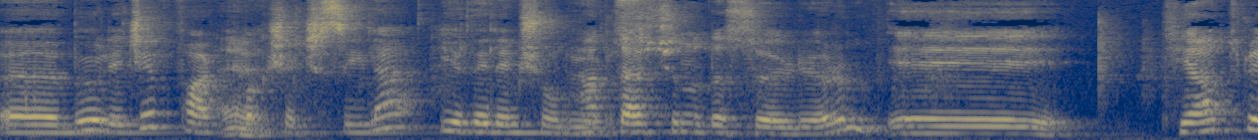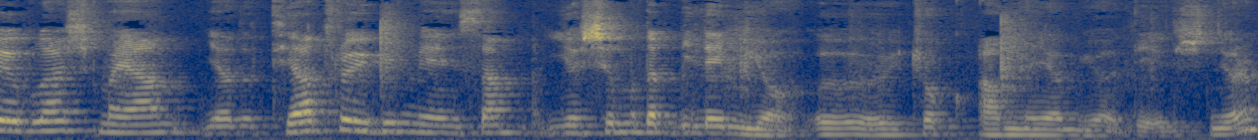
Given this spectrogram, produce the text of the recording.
E, böylece farklı Evet. bakış açısıyla irdelemiş oluyoruz. Hatta şunu da söylüyorum. eee, tiyatroya bulaşmayan ya da tiyatroyu bilmeyen insan yaşamı da bilemiyor. eee, çok anlayamıyor diye düşünüyorum.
